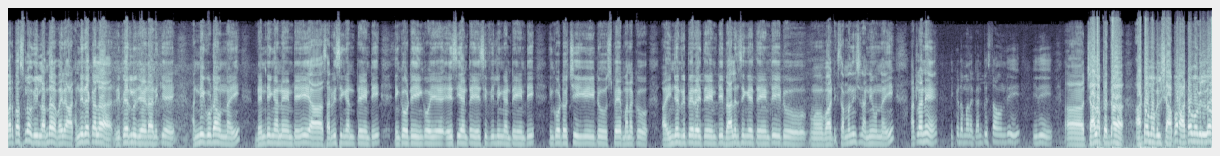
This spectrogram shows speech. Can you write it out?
పర్పస్లో వీళ్ళందరూ అన్ని రకాల రిపేర్లు చేయడానికి అన్నీ కూడా ఉన్నాయి. డెంటింగ్ అనే ఏంటి? సర్వీసింగ్ అంటే ఏంటి? ఇంకోటి ఇంకో ఏసీ అంటే ఏసీ ఫీలింగ్ అంటే ఏంటి? ఇంకోటి వచ్చి ఇటు స్పే మనకు ఇంజన్ రిపేర్ అయితే ఏంటి? బ్యాలెన్సింగ్ అయితే ఏంటి? ఇటు వాటికి సంబంధించిన అన్నీ ఉన్నాయి. అట్లానే ఇక్కడ మనకు కనిపిస్తూ ఉంది ఇది చాలా పెద్ద ఆటోమొబైల్ షాపు. ఆటోమొబైల్లో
